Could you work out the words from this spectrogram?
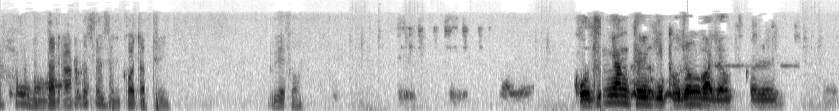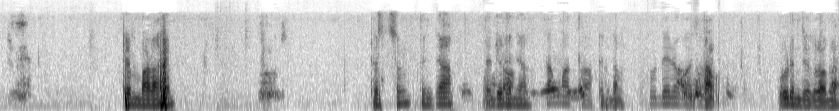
하면 된다. 내가 알아서 쓸 테니까 어차피. 위에서. 고중량 들기 도전 과정을. 된 말하셈? 됐음? 됐냐? 언제 됐다. 되냐? 딱 맞다. 된다. 또 내려가자. 나, 우린데 그러면?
